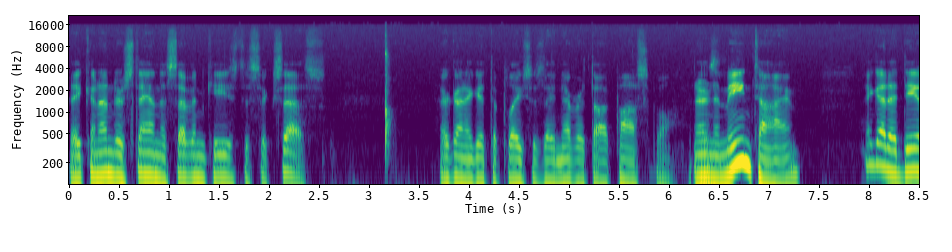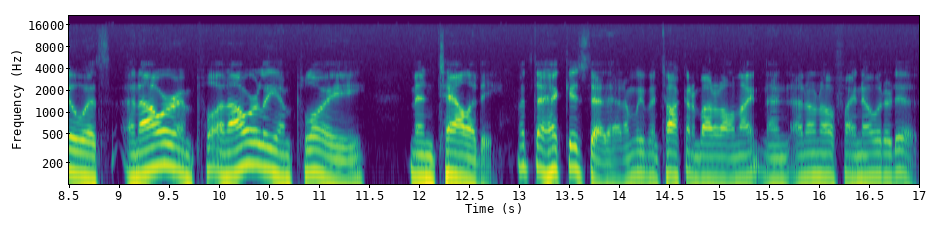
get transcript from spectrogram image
they can understand the seven keys to success. They're going to get to places they never thought possible. And in the meantime, they got to deal with an hour empl- an hourly employee mentality. What the heck is that, Adam? We've been talking about it all night, and I, I don't know if I know what it is.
